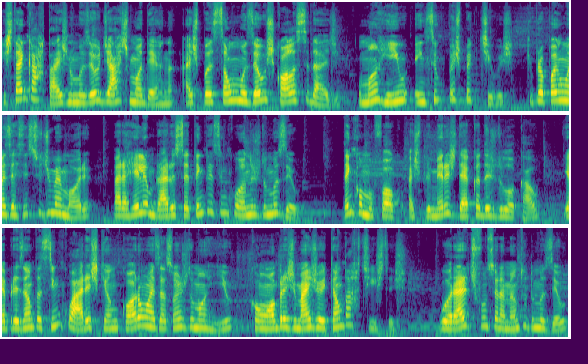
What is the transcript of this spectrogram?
Está em cartaz no Museu de Arte Moderna a exposição Museu Escola Cidade, o Man Rio em cinco perspectivas, que propõe um exercício de memória para relembrar os 75 anos do museu. Tem como foco as primeiras décadas do local e apresenta cinco áreas que ancoram as ações do Man Rio com obras de mais de 80 artistas. O horário de funcionamento do museu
